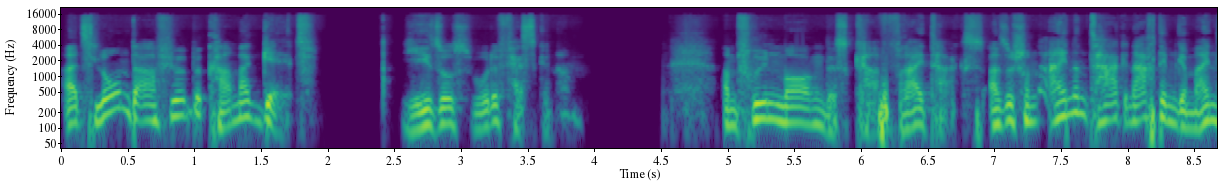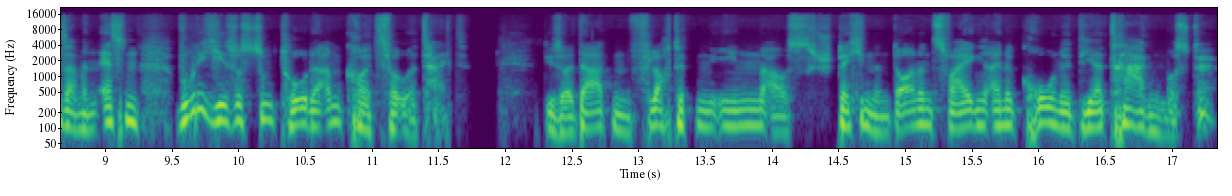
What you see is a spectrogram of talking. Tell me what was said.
Als Lohn dafür bekam er Geld. Jesus wurde festgenommen. Am frühen Morgen des Karfreitags, also schon einen Tag nach dem gemeinsamen Essen, wurde Jesus zum Tode am Kreuz verurteilt. Die Soldaten flochteten ihm aus stechenden Dornenzweigen eine Krone, die er tragen musste.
